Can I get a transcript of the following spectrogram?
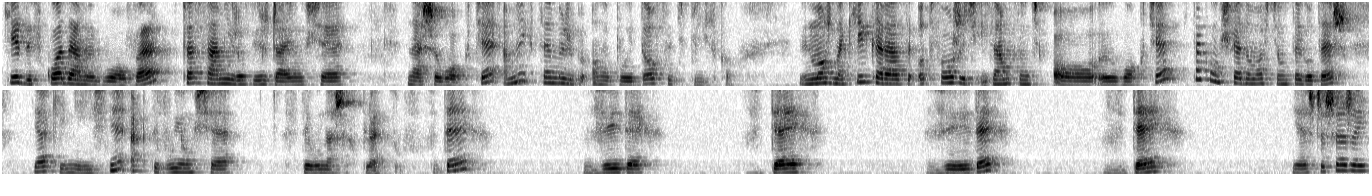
Kiedy wkładamy głowę, czasami rozjeżdżają się nasze łokcie, a my chcemy, żeby one były dosyć blisko. Można kilka razy otworzyć i zamknąć o y, łokcie, z taką świadomością tego też, jakie mięśnie aktywują się z tyłu naszych pleców. Wdech, wydech, wdech, wydech, wdech, jeszcze szerzej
